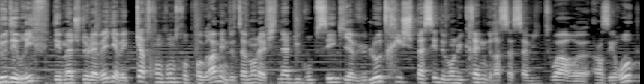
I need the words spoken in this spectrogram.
Le débrief des matchs de la veille avec quatre rencontres au programme et notamment la finale du groupe C qui a vu l'Autriche passer devant l'Ukraine grâce à sa victoire 1-0 euh,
